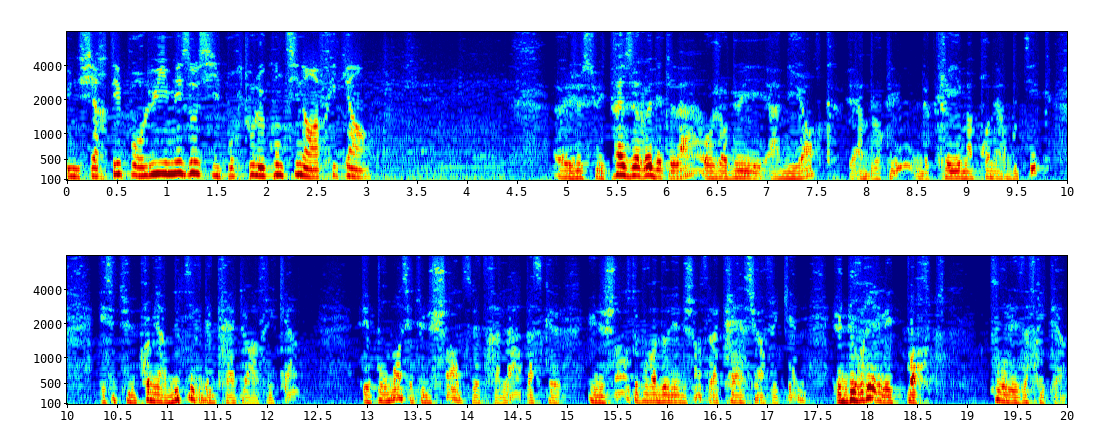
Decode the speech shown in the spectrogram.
Une fierté pour lui, mais aussi pour tout le continent africain. Euh, je suis très heureux d'être là aujourd'hui à New York et à Brooklyn, de créer ma première boutique. Et c'est une première boutique d'un créateur africain. Et pour moi, c'est une chance d'être là, parce que une chance de pouvoir donner une chance à la création africaine et d'ouvrir les portes pour les Africains.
